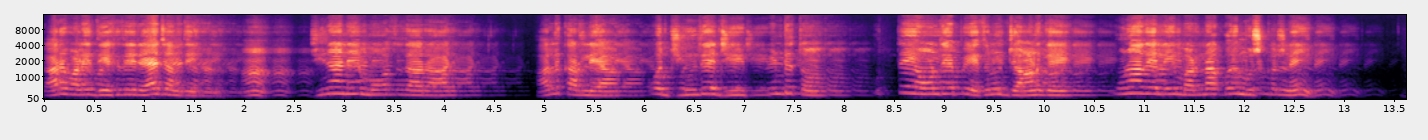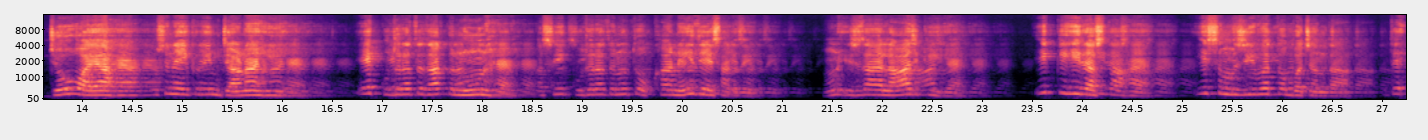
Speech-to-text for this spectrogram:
ਘਰ ਵਾਲੇ ਦੇਖਦੇ ਰਹਿ ਜਾਂਦੇ ਹਨ। ਹਾਂ, ਜਿਨ੍ਹਾਂ ਨੇ ਮੌਤ ਦਾ ਰਾਜ ਹੱਲ ਕਰ ਲਿਆ, ਉਹ ਜਿਉਂਦੇ ਜੀ ਪਿੰਡ ਤੋਂ ਉੱਤੇ ਆਉਣ ਦੇ ਭੇਤ ਨੂੰ ਜਾਣ ਗਏ। ਉਹਨਾਂ ਦੇ ਲਈ ਮਰਨਾ ਕੋਈ ਮੁਸ਼ਕਲ ਨਹੀਂ। ਜੋ ਆਇਆ ਹੈ, ਉਸਨੇ ਇੱਕ ਦਿਨ ਜਾਣਾ ਹੀ ਹੈ। ਇਹ ਕੁਦਰਤ ਦਾ ਕਾਨੂੰਨ ਹੈ। ਅਸੀਂ ਕੁਦਰਤ ਨੂੰ ਧੋਖਾ ਨਹੀਂ ਦੇ ਸਕਦੇ। ਹੁਣ ਇਸ ਦਾ ਇਲਾਜ ਕੀ ਹੈ? ਇੱਕ ਹੀ ਰਸਤਾ ਹੈ। ਇਸ ਮੁਸੀਬਤ ਤੋਂ ਬਚਣ ਦਾ ਤੇ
